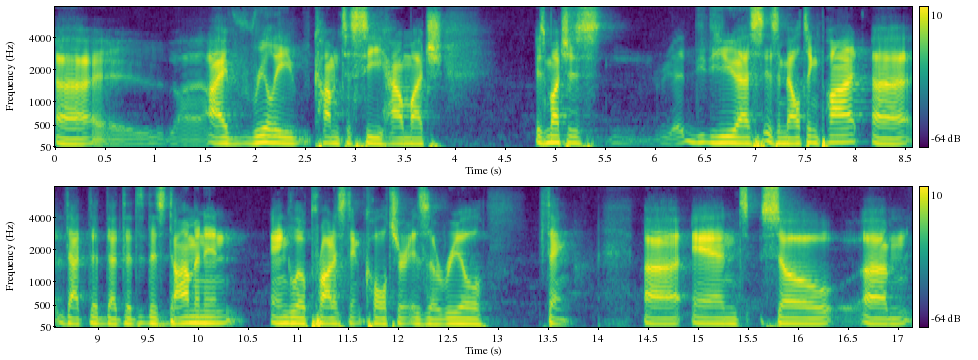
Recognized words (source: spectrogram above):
uh, I've really come to see how much, as much as the U.S. is a melting pot, uh, that, that, that, this dominant Anglo-Protestant culture is a real thing. Uh, and so, um,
